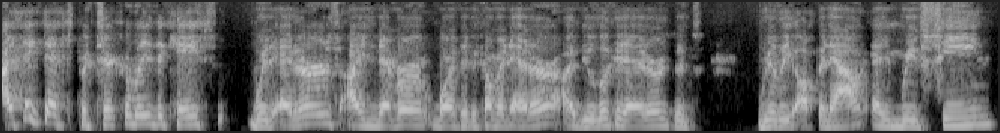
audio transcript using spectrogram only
I think that's particularly the case with editors. I never wanted to become an editor. If you look at editors, it's really up and out, and we've seen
